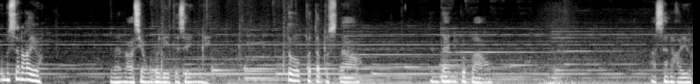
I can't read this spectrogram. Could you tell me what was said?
Kamusta na kayo? Wala na kasi akong balita sa inyo eh. Ito, patapos na ako. Tandaan niyo pa ba ako? Asa na kayo?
